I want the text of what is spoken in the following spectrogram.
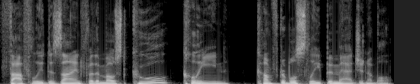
thoughtfully designed for the most cool, clean, comfortable sleep imaginable.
